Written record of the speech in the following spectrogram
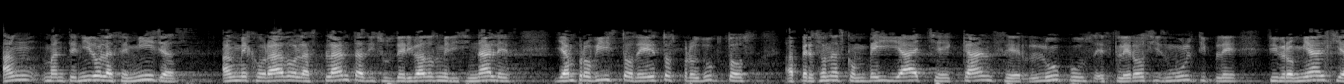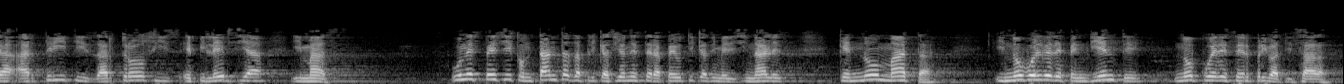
han mantenido las semillas, han mejorado las plantas y sus derivados medicinales y han provisto de estos productos a personas con VIH, cáncer, lupus, esclerosis múltiple, fibromialgia, artritis, artrosis, epilepsia y más. Una especie con tantas aplicaciones terapéuticas y medicinales que no mata y no vuelve dependiente no puede ser privatizada.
